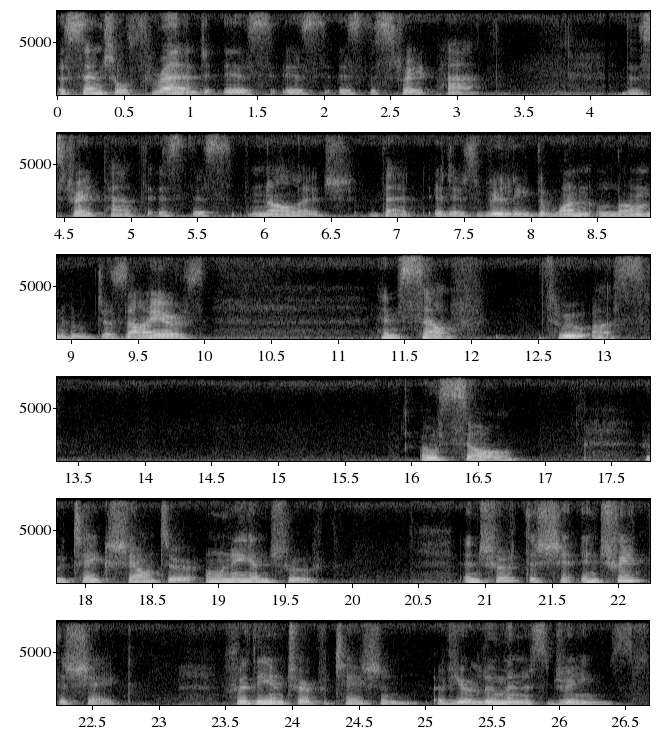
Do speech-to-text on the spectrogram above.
essential thread is, is, is the straight path. The straight path is this knowledge that it is really the one alone who desires himself through us. O soul, who take shelter only in truth. Entreat the, sh- entreat the Sheikh for the interpretation of your luminous dreams,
